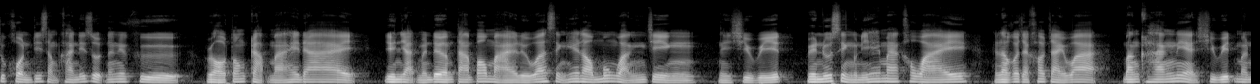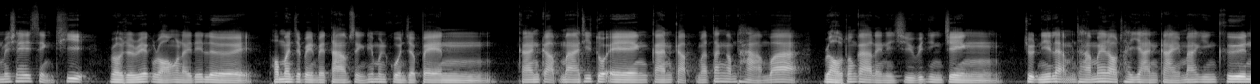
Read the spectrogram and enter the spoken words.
ทุกคนที่สำคัญที่สุดนั่นก็คือ เราต้องกลับมาให้ได้ ยืนหยัดเหมือนเดิมตามเป้าหมาย หรือว่าสิ่งที่เรามุ่งหวังจริง ๆ ในชีวิต เรียนรู้สิ่งเหล่านี้ให้มากเข้าไว้ เราก็จะเข้าใจว่าบางครั้งเนี่ยชีวิตมันไม่ใช่สิ่งที่เราจะเรียกร้องอะไรได้เลย เพราะมันจะเป็นไปตามสิ่งที่มันควรจะเป็น การกลับมาที่ตัวเอง การกลับมาตั้งคำถามว่าเราต้องการอะไรในชีวิตจริง ๆ จุดนี้แหละมันทำให้เราทะยานไกลมากยิ่งขึ้น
